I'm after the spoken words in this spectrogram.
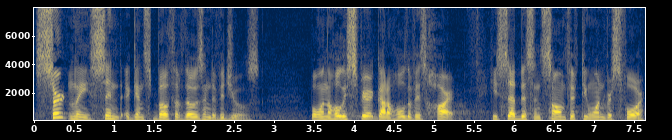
certainly sinned against both of those individuals. But when the Holy Spirit got a hold of his heart, he said this in Psalm 51, verse 4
